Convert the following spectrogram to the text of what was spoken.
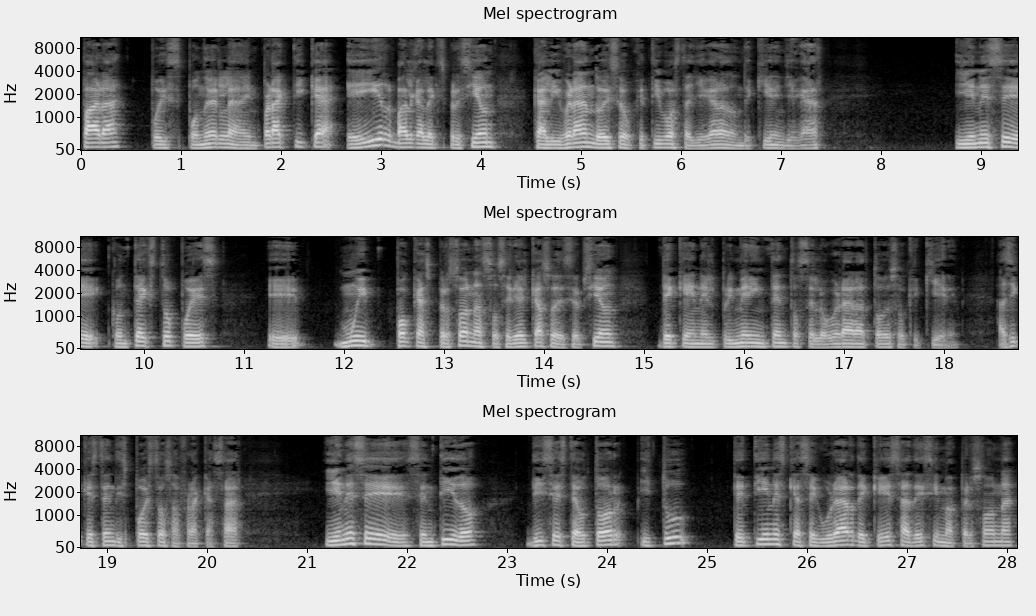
para pues ponerla en práctica e ir, valga la expresión, calibrando ese objetivo hasta llegar a donde quieren llegar. Y en ese contexto, pues, eh, muy pocas personas, o sería el caso de excepción, de que en el primer intento se lograra todo eso que quieren. Así que estén dispuestos a fracasar. Y en ese sentido, dice este autor, y tú te tienes que asegurar de que esa décima persona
